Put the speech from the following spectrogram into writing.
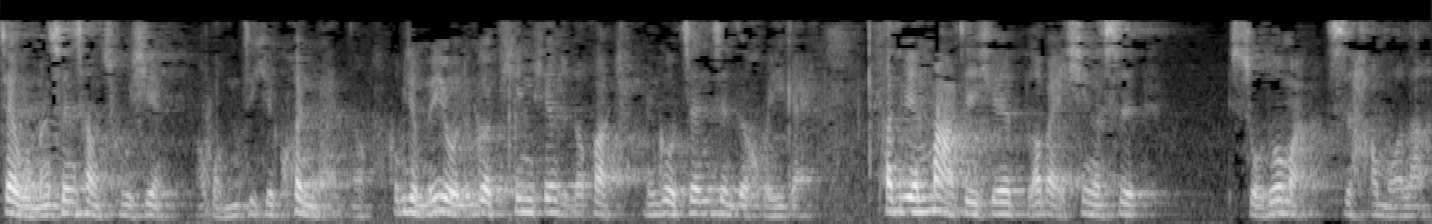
在我们身上出现啊，我们这些困难啊，我们就没有能够听天主的话，能够真正的悔改。他这边骂这些老百姓啊，是索多玛，是哈摩拉，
